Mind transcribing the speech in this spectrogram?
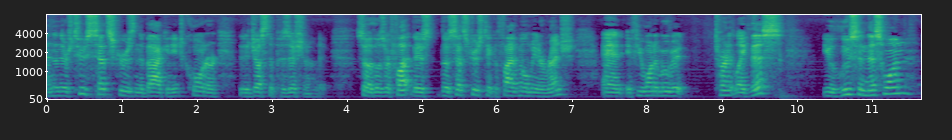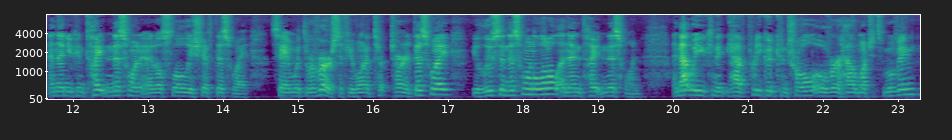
and then there's two set screws in the back in each corner that adjust the position of it. So those are five, those set screws take a five millimeter wrench, and if you want to move it, turn it like this, you loosen this one, and then you can tighten this one, and it'll slowly shift this way. Same with the reverse. If you want to turn it this way, you loosen this one a little, and then tighten this one and that way you can have pretty good control over how much it's moving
